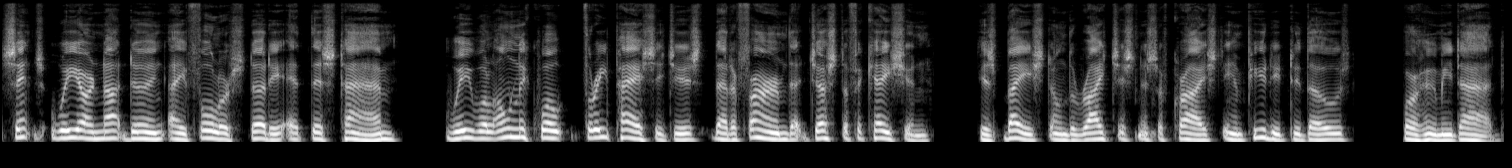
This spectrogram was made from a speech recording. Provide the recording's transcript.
since we are not doing a fuller study at this time, we will only quote three passages that affirm that justification is based on the righteousness of Christ imputed to those for whom he died.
